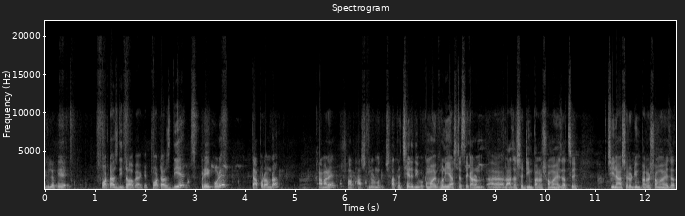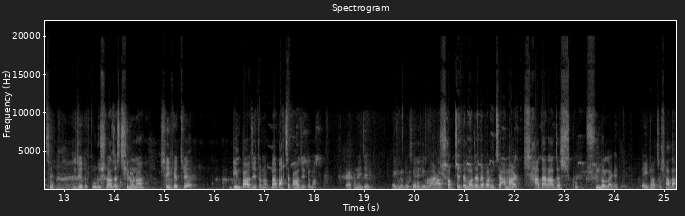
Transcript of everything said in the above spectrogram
এগুলোকে পটাশ দিতে হবে আগে। পটাশ দিয়ে স্প্রে করে তারপর আমরা খামারে সব হাঁসগুলোর মধ্যে সাথে ছেড়ে দিব। সময় ঘনিয়ে আসতেছে কারণ রাজহাঁসের ডিম পাড়ার সময় হয়ে যাচ্ছে চীনা হাঁসেরও ডিম পাড়ার সময় হয়ে যাচ্ছে। যেহেতু পুরুষ রাজহাঁস ছিল না সেই ক্ষেত্রে ডিম পাওয়া যেত না বা বাচ্চা পাওয়া যেত না। এখন এই যে এগুলোকে ছেড়ে দিব। আর সবচেয়ে মজার ব্যাপার হচ্ছে আমার সাদা রাজাস খুব সুন্দর লাগে। এইটা হচ্ছে সাদা।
